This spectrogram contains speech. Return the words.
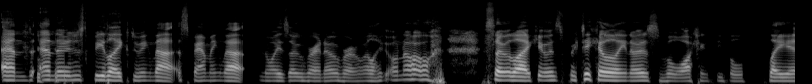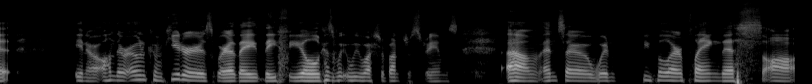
and and they'd just be like doing that spamming that noise over and over and we're like oh no so like it was particularly noticeable watching people play it you know on their own computers where they they feel because we, we watched a bunch of streams um, and so when people are playing this uh,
